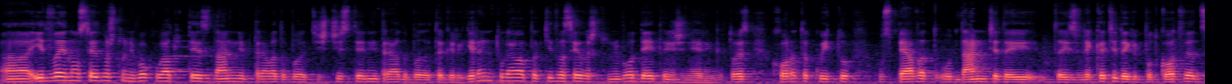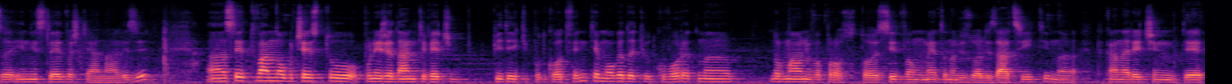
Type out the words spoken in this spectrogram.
а, идва едно следващо ниво, когато тези данни трябва да бъдат изчистени, трябва да бъдат агрегирани, тогава пък идва следващото ниво Data Engineering, т.е. хората, които успяват от данните да, да извлекат и да ги подготвят за едни следващи анализи. А, след това много често, понеже данните вече бидейки подготвени, те могат да ти отговорят на нормални въпроси. Т.е. идва момента на визуализациите, на така наречените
